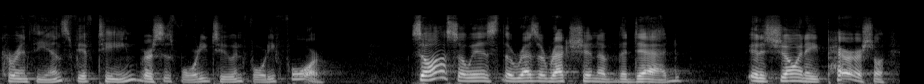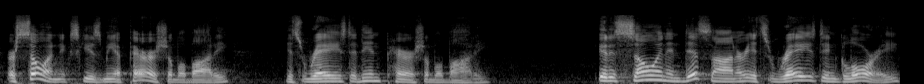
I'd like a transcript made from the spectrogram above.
Corinthians 15, verses 42 and 44. So also is the resurrection of the dead. It is showing a perishable, or sown, excuse me, a perishable body. It's raised an imperishable body. It is sown in dishonor. It's raised in glory.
